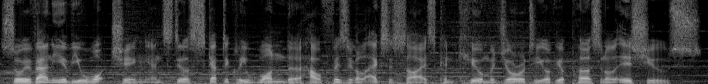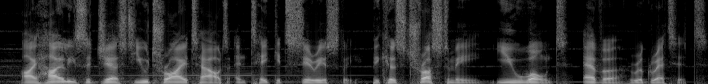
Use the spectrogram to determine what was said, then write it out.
So if any of you watching and still skeptically wonder how physical exercise can cure majority of your personal issues, I highly suggest you try it out and take it seriously, because trust me, you won't ever regret it.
